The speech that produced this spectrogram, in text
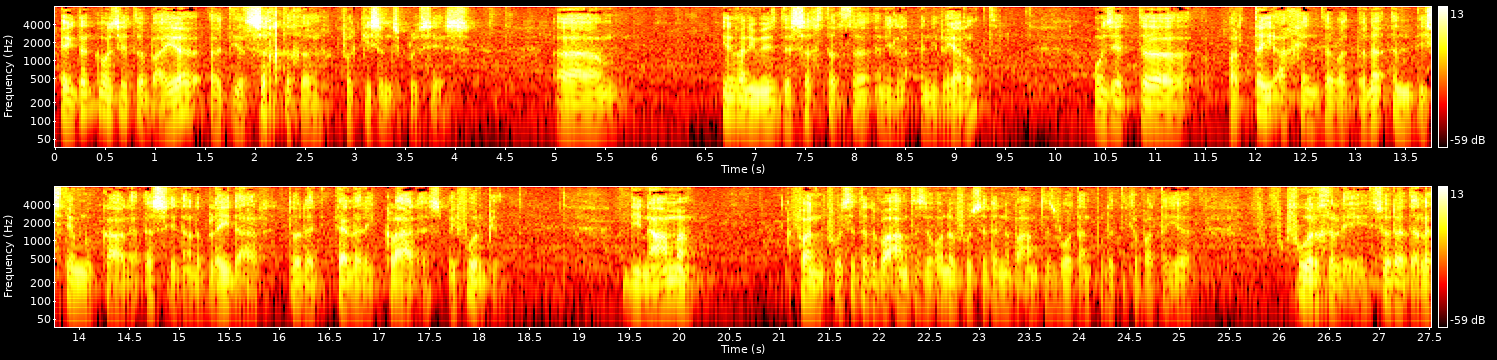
Ek dink ons het 'n baie eh, deursigtige verkiesingsproses. Ehm um, een van die mees deursigtigste in die in die wêreld. Ons het uh, partyagente wat binne in die stemlokale is en hulle bly daar totdat die teller klaar is, byvoorbeeld die name van voorsittende beamptes en ondervoorsittende beamptes word aan politieke partye voorgelê sodat hulle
